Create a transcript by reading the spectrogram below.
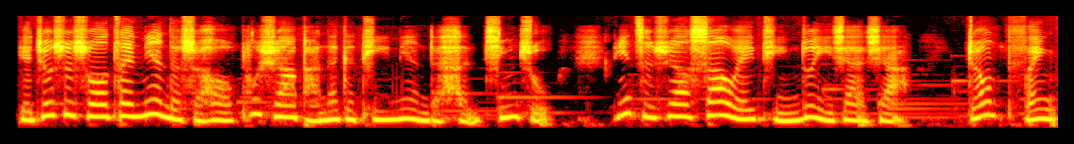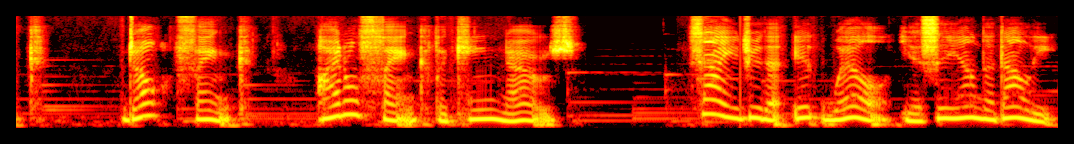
也就是说在念的时候不需要把那个 t 念得很清楚，你只需要稍微停顿一下下。Don't think, don't think. I don't think the king knows. 下一句的 it will 也是一样的道理，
